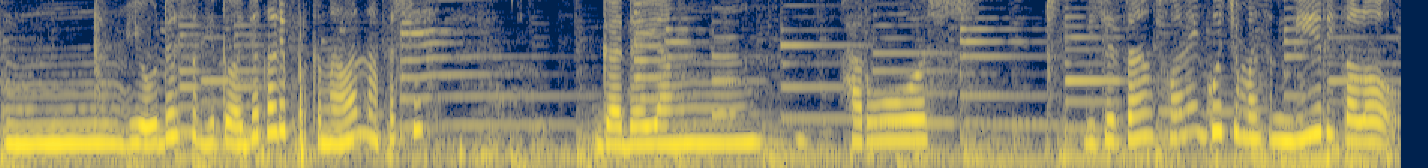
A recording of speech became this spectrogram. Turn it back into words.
Um, ya udah segitu aja kali perkenalan apa sih? Gak ada yang harus diceritain soalnya gue cuma sendiri kalau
